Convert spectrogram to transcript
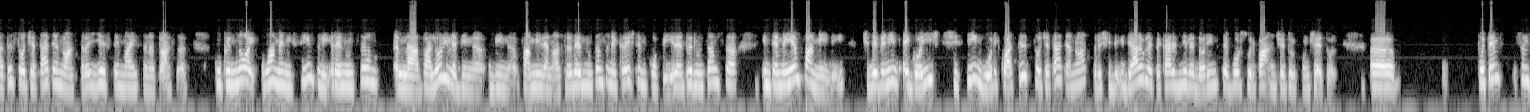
atât societatea noastră este mai sănătoasă. Cu cât noi, oamenii simpli, renunțăm la valorile din, din familia noastră, renunțăm să ne creștem copii, renunțăm să întemeiem familii și devenim egoiști și singuri, cu atât societatea noastră și idealurile pe care ni le dorim se vor surpa încetul cu încetul. Uh, putem, sunt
